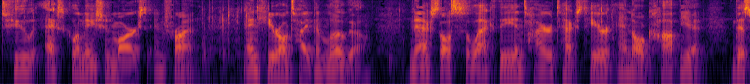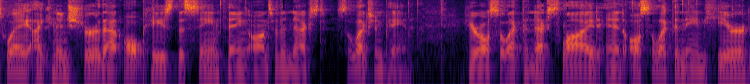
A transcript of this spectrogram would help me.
two exclamation marks in front. And here I'll type in logo. Next, I'll select the entire text here and I'll copy it. This way I can ensure that I'll paste the same thing onto the next selection pane. Here I'll select the next slide and I'll select the name here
